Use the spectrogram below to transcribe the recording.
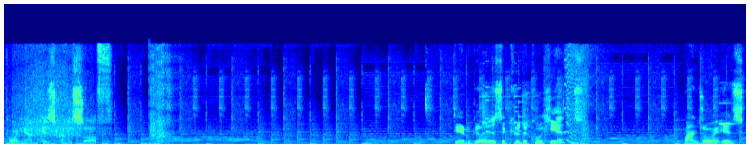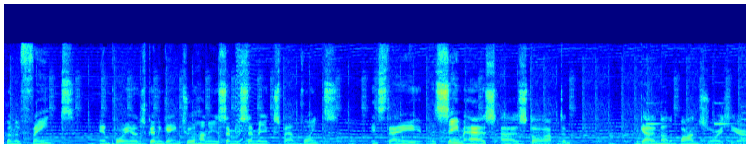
Vaporeon is gonna soft. There we go, it's a critical hit. Bronzor is gonna faint, and Porygon is gonna gain 277 expand points. It's the same as uh, Staraptor. We got another Bronzor here.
